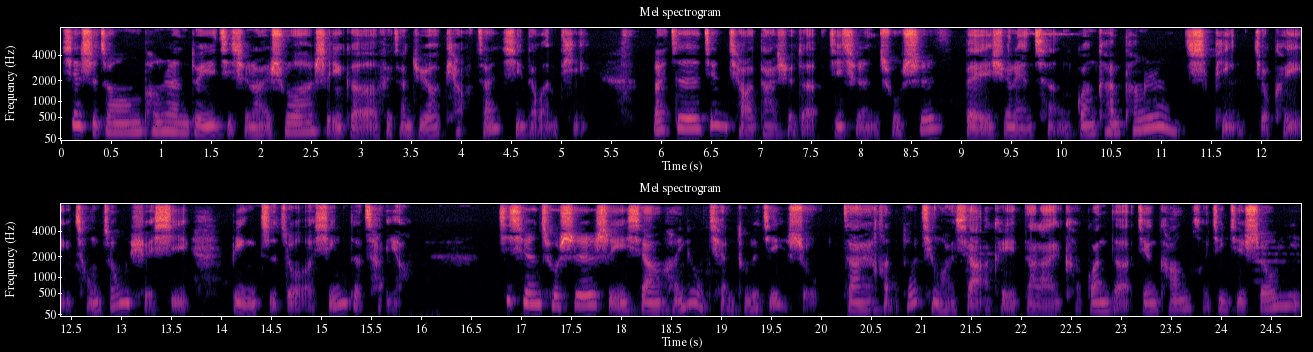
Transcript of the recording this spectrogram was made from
现实中，烹饪对于机器人来说是一个非常具有挑战性的问题。来自剑桥大学的机器人厨师被训练成观看烹饪视频就可以从中学习并制作新的菜肴。机器人厨师是一项很有前途的技术，在很多情况下可以带来可观的健康和经济收益。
